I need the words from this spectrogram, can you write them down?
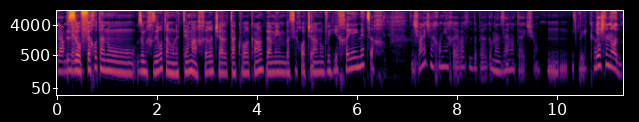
גם זה כן. הופך אותנו, זה מחזיר אותנו לתמה אחרת שעלתה כבר כמה פעמים בשיחות שלנו, והיא חיי נצח. נשמע לי שאנחנו נהיה חייבות לדבר גם על זה מתישהו. בעיקר. יש לנו עוד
